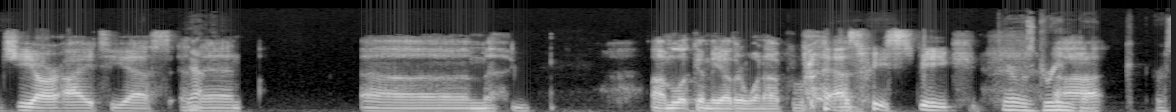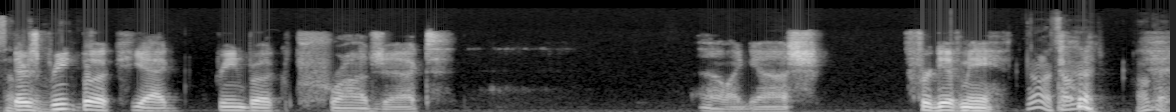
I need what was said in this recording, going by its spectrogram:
G R I T S, and Yeah. then um, I'm looking the other one up as we speak. There was Green Uh, Book or something. There's Green Book, yeah, Green Book Project. Oh my gosh, forgive me. No, it's all good. All good.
